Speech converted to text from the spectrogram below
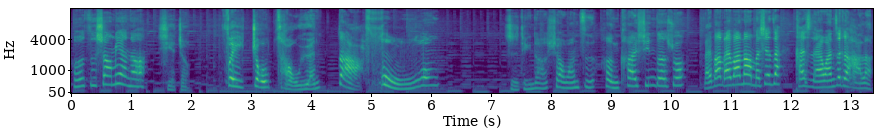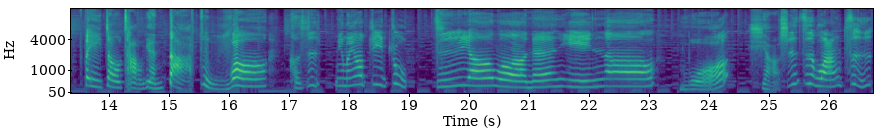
盒子上面呢写着“非洲草原大富翁”。只听到小王子很开心的说：“来吧，来吧，那我们现在开始来玩这个好了，非洲草原大富翁。可是你们要记住，只有我能赢哦。”我小狮子王子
